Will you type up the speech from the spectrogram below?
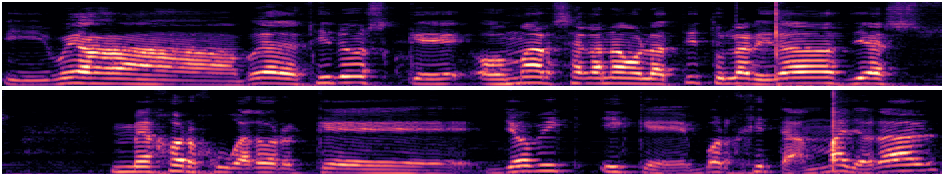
Y voy a, voy a deciros que Omar se ha ganado la titularidad. Ya es mejor jugador que Jovic y que Borjita Mayoral.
